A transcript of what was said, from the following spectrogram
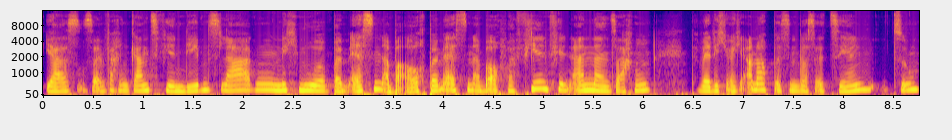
ja, es ist einfach in ganz vielen Lebenslagen, nicht nur beim Essen, aber auch beim Essen, aber auch bei vielen, vielen anderen Sachen. Da werde ich euch auch noch ein bisschen was erzählen zu.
